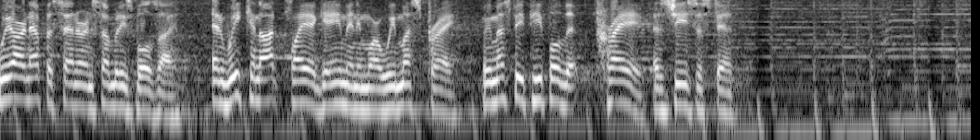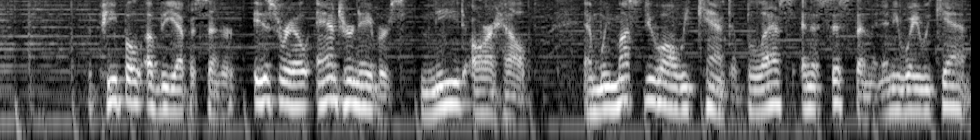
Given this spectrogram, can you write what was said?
We are an epicenter in somebody's bullseye. And we cannot play a game anymore. We must pray. We must be people that pray as Jesus did. The people of the epicenter, Israel and her neighbors, need our help. And we must do all we can to bless and assist them in any way we can.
